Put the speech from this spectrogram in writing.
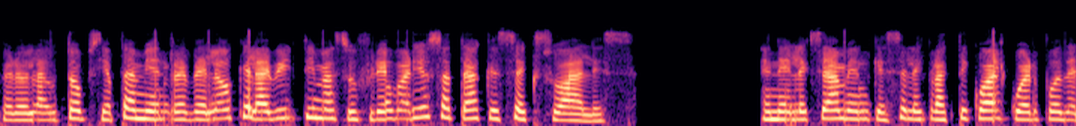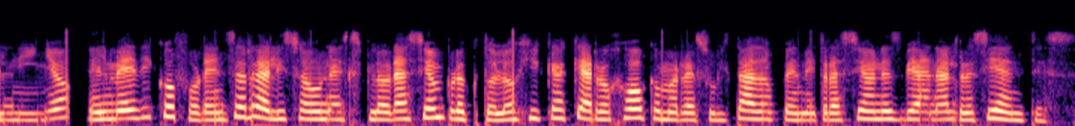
Pero la autopsia también reveló que la víctima sufrió varios ataques sexuales. En el examen que se le practicó al cuerpo del niño, el médico forense realizó una exploración proctológica que arrojó como resultado penetraciones vianal recientes.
